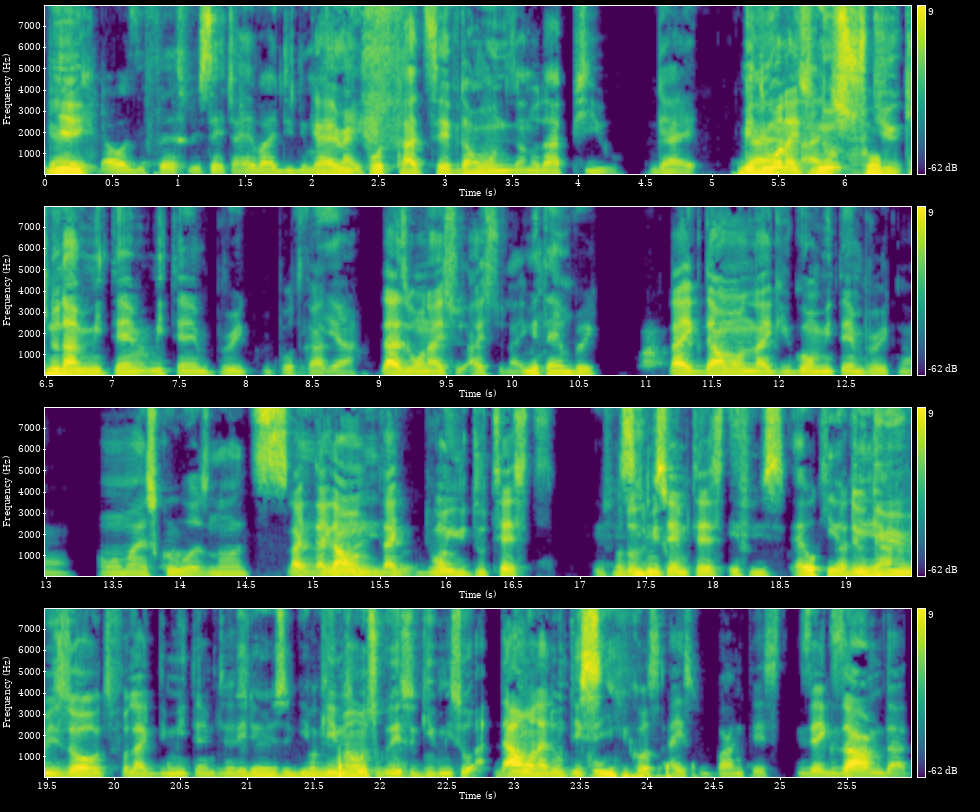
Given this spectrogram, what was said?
Guy, Yeah. that was the first research I ever did in Guy, my life. report card safe. That one is another pill. Guy, Me, the Guy, one I used to I know. Do you, you know that him. meet them, meet them break report card. yeah, That's the one I used to, I used to like. meet and break. Like that one, like you go on meet and break now. Um, my school was not Like uh, like that one, like the one you do test. if All those the meet tests. If you s- eh, okay, okay, they'll yeah. give you results for like the meet them test. They don't used to give Okay, me in my own school, they used to give me so that one I don't take see? because I used to bank test. It's the exam that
